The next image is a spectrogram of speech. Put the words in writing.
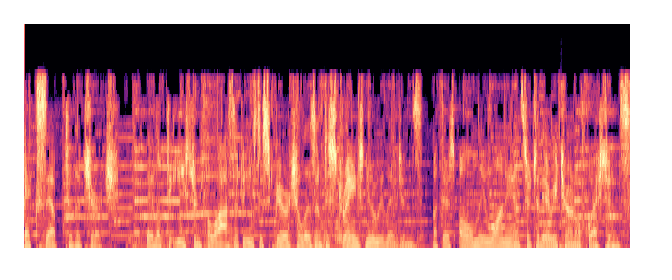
except to the church. They look to Eastern philosophies, to spiritualism, to strange new religions, but there's only one answer to their eternal questions.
